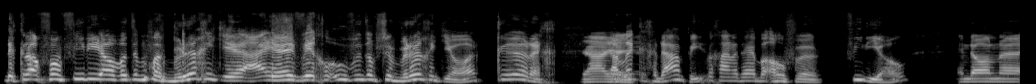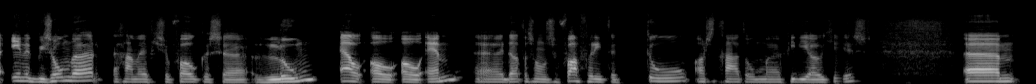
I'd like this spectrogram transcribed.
De kracht van video, wat een bruggetje. Hij heeft weer geoefend op zijn bruggetje hoor. Keurig. Ja, ja, ja lekker gedaan Piet. We gaan het hebben over video. En dan uh, in het bijzonder, daar gaan we even op focussen, Loom. L-O-O-M. Uh, dat is onze favoriete tool als het gaat om uh, videootjes. Um,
